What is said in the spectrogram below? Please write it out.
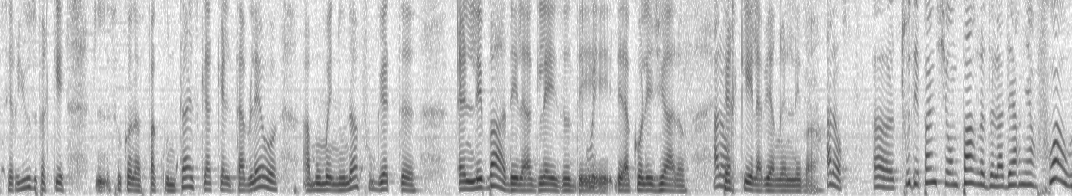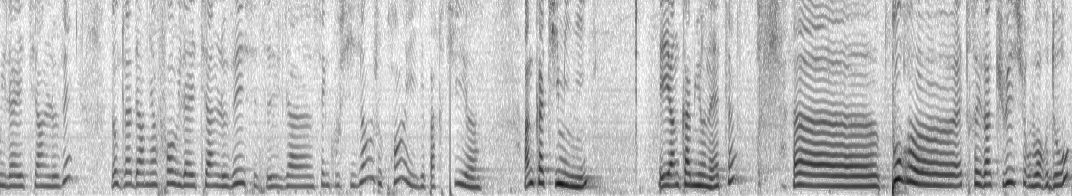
sérieuse parce que ce qu'on n'a pas compté, c'est qu'à quel tableau, à un moment donné, fuguette enleva de la glaise de, Oui. de la collégiale. Alors, Perché la bien enleva Alors, euh, tout dépend si on parle de la dernière fois où il a été enlevé. Donc la dernière fois où il a été enlevé, c'était il y a 5 ou 6 ans, je crois. et Il est parti euh, en catimini et en camionnette euh, pour être évacué sur Bordeaux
